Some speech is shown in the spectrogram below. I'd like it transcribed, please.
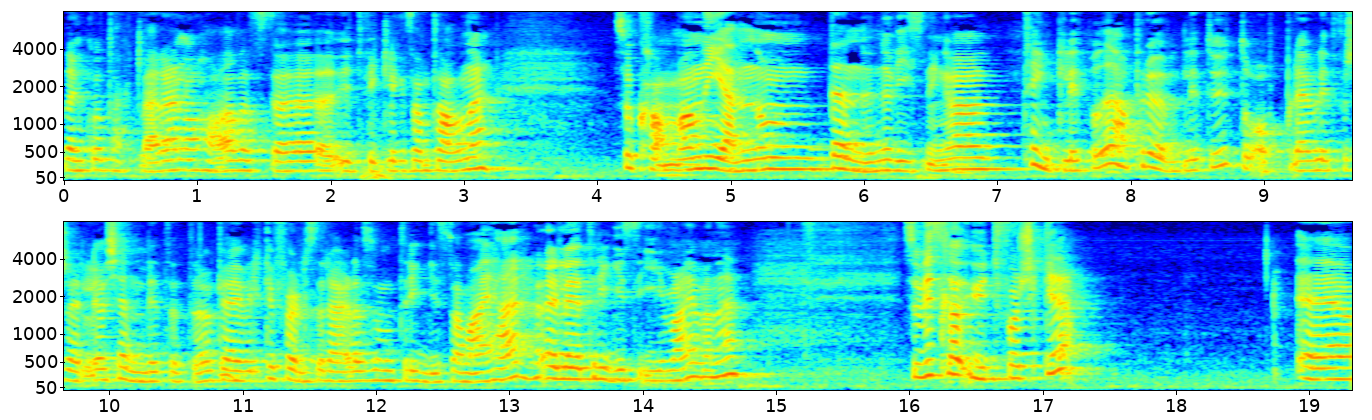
den kontaktlæreren og ha disse utviklingssamtalene, så kan man gjennom denne undervisninga tenke litt på det, Prøve det litt ut og oppleve litt forskjellig og kjenne litt etter ok, hvilke følelser er det som trigges av meg her. Eller trigges i meg, mener jeg. Så vi skal utforske. Eh,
